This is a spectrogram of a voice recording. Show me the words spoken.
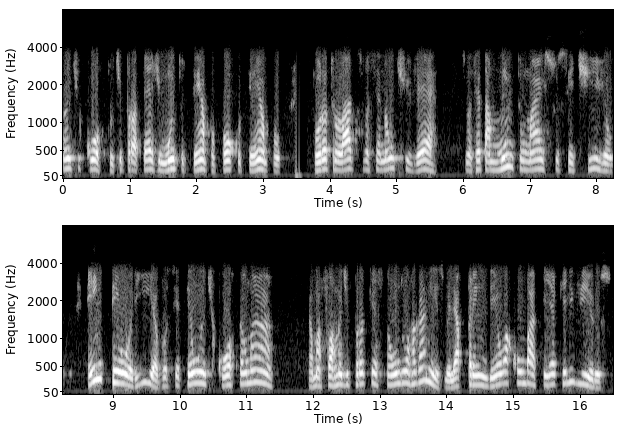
anticorpo te protege muito tempo, pouco tempo. Por outro lado, se você não tiver, se você está muito mais suscetível, em teoria, você ter um anticorpo é uma, é uma forma de proteção do organismo. Ele aprendeu a combater aquele vírus.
